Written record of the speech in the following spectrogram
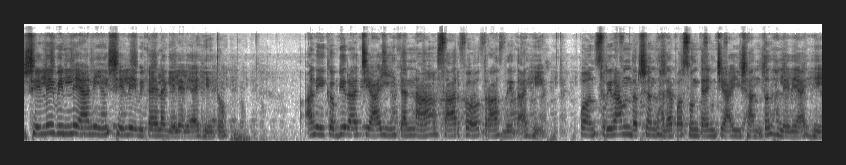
शेले विणले आणि शेले विकायला गेलेले आहेत. आणि कबीराची आई त्यांना सारखं त्रास देत आहे. पण श्रीराम दर्शन झाल्यापासून त्यांची आई शांत झालेली आहे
